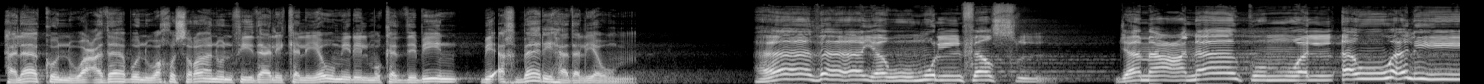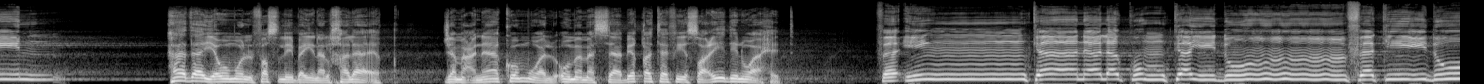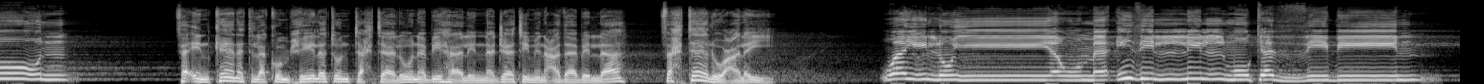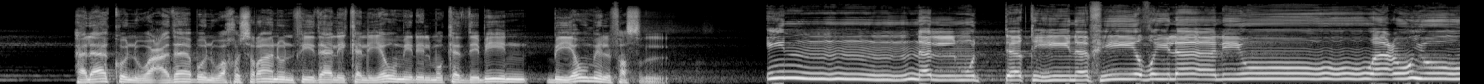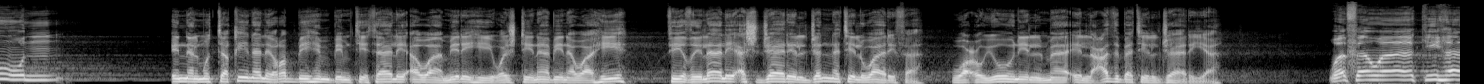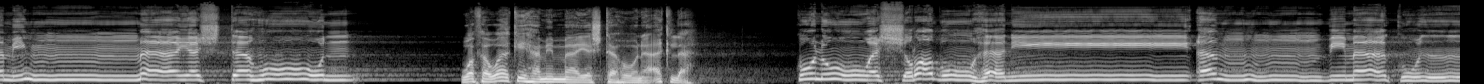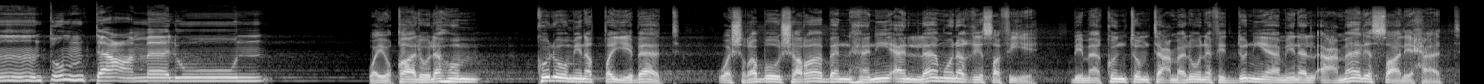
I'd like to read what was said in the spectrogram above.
هلاك وعذاب وخسران في ذلك اليوم للمكذبين بأخبار هذا اليوم. هذا يوم الفصل. جمعناكم والأولين. هذا يوم الفصل بين الخلائق. جمعناكم والأمم السابقة في صعيد واحد. فإن كان لكم كيد فكيدون. فإن كانت لكم حيلة تحتالون بها للنجاة من عذاب الله فاحتالوا علي. ويل يومئذ للمكذبين. هلاك وعذاب وخسران في ذلك اليوم للمكذبين بيوم الفصل. إن المتقين في ظلال وعيون. إن المتقين لربهم بامتثال أوامره واجتناب نواهيه في ظلال أشجار الجنة الوارفة. وعيون الماء العذبة الجارية. وفواكه مما يشتهون. وفواكه مما يشتهون أكله. كلوا واشربوا هنيئا بما كنتم تعملون. ويقال لهم كلوا من الطيبات واشربوا شرابا هنيئا لا منغص فيه بما كنتم تعملون في الدنيا من الأعمال الصالحات.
